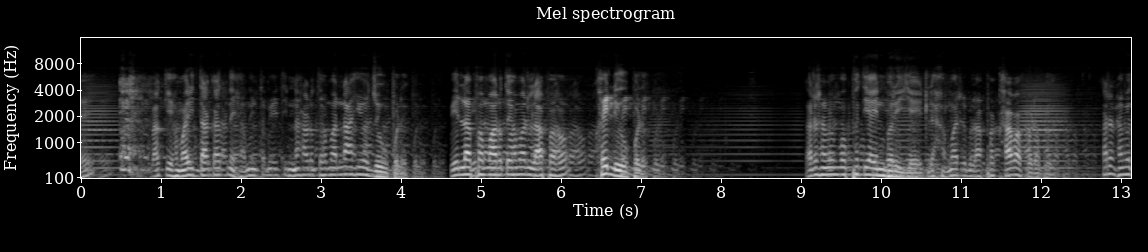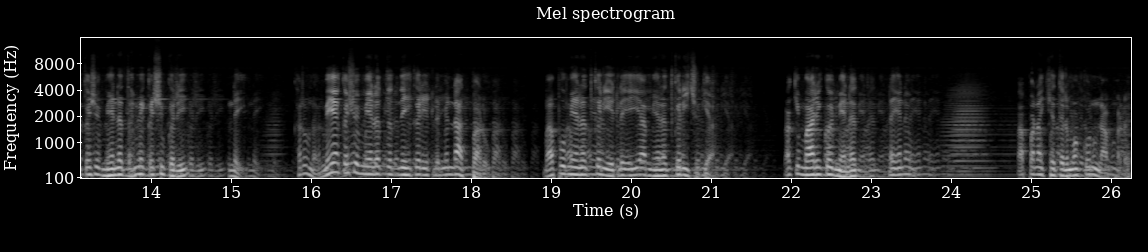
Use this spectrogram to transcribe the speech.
હે? બાકી અમારી તાકાત નહીં. અમે તમે એથી નહાડો તો અમારે નાહીઓ જવું પડે. બે લાફા મારો તો અમારે લાફા ખાઈ લેવું પડે. કારણ અમે મફતી આવીને ભરી જાય એટલે અમારે લાફા ખાવા પડે ભાઈ. કારણ અમે કશું મહેનત અમે કશું કરી નહીં. ખરું ને? મેં કશું મહેનત જ નહીં કરી એટલે મેં ના જ પાડું. બાપુ મહેનત કરી એટલે એ આ મહેનત કરી ચૂક્યા. બાકી મારી કોઈ મહેનત નહીં એને બાપાના ખેતરમાં કોણ ના પડે?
